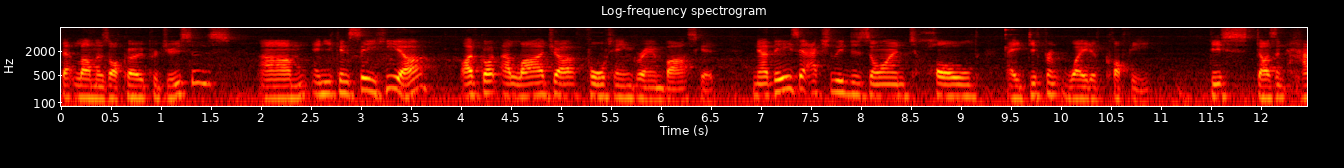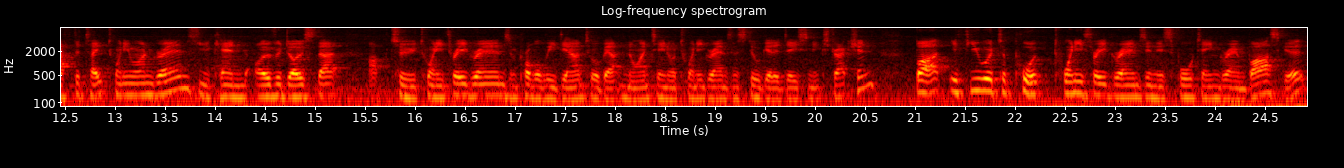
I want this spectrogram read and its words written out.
that La Marzocco produces. Um, and you can see here, I've got a larger 14 gram basket. Now these are actually designed to hold a different weight of coffee. This doesn't have to take 21 grams. You can overdose that up to 23 grams and probably down to about 19 or 20 grams and still get a decent extraction. But if you were to put 23 grams in this 14 gram basket,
